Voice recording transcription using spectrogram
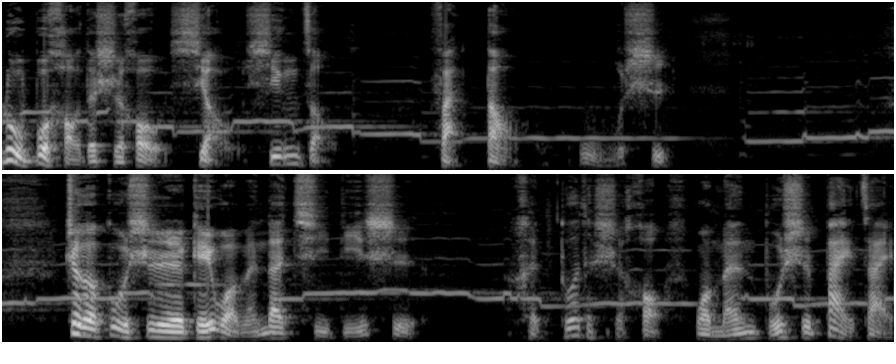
路不好的时候小心走，反倒无事。这个故事给我们的启迪是：很多的时候，我们不是败在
